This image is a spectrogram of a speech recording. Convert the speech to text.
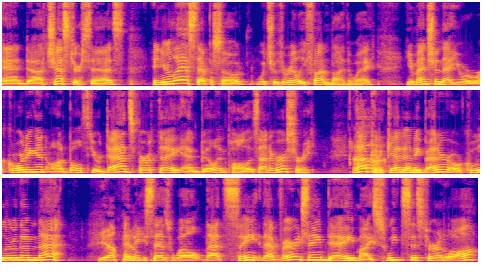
And uh, Chester says, In your last episode, which was really fun, by the way, you mentioned that you were recording it on both your dad's birthday and Bill and Paula's anniversary. How could ah. it get any better or cooler than that? Yeah. And yeah. he says, "Well, that same that very same day, my sweet sister-in-law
